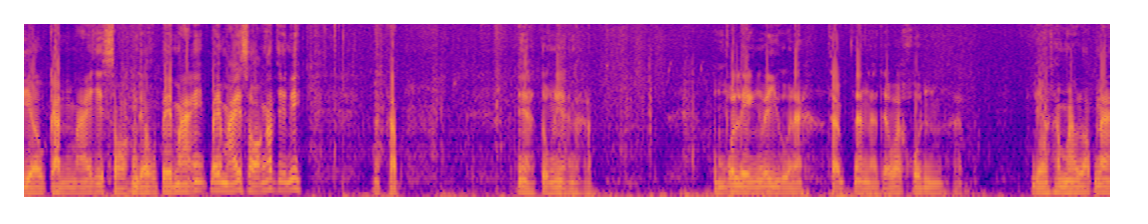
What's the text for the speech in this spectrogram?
เดียวกันไม้ที่สองเดี๋ยวไปไม้ไปไม้สองครับทีนี้นะครับ เนี่ยตรงนี้นะครับ ผมก็เล็งไว้อยู่นะถ้านั่นนะแต่ว่าคนครับ เดี๋ยวทำมารอบหน้า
